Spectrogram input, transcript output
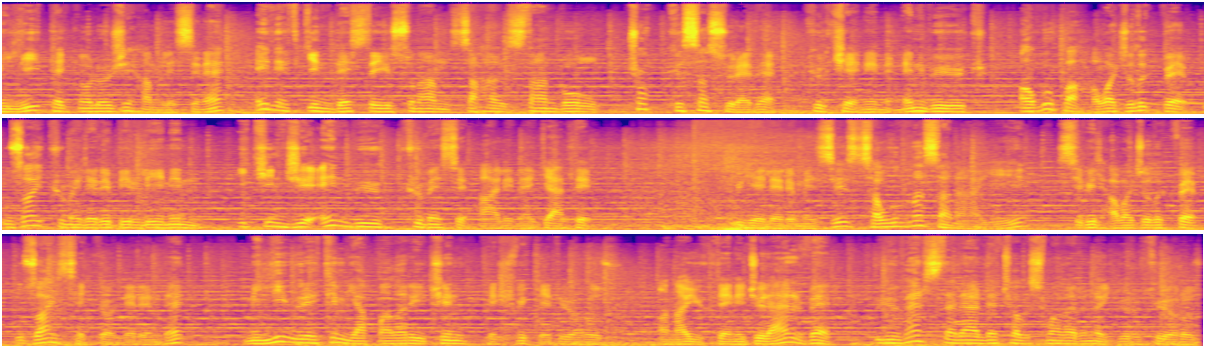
milli teknoloji hamlesine en etkin desteği sunan Saha İstanbul, çok kısa sürede Türkiye'nin en büyük Avrupa Havacılık ve Uzay Kümeleri Birliği'nin ikinci en büyük kümesi haline geldi. Üyelerimizi savunma sanayi, sivil havacılık ve uzay sektörlerinde milli üretim yapmaları için teşvik ediyoruz. Ana yükleniciler ve üniversitelerle çalışmalarını yürütüyoruz.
